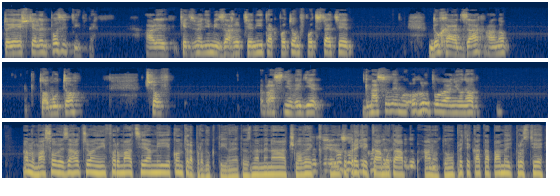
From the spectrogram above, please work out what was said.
to je ešte len pozitívne. Ale keď sme nimi zahltení, tak potom v podstate dochádza áno, k tomuto, čo vlastne vedie k masovému ohlupovaniu. No, Áno, masové zahlcovanie informáciami je kontraproduktívne. To znamená, človek, to, to preteká mu tá, áno, tomu preteká tá pamäť, proste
